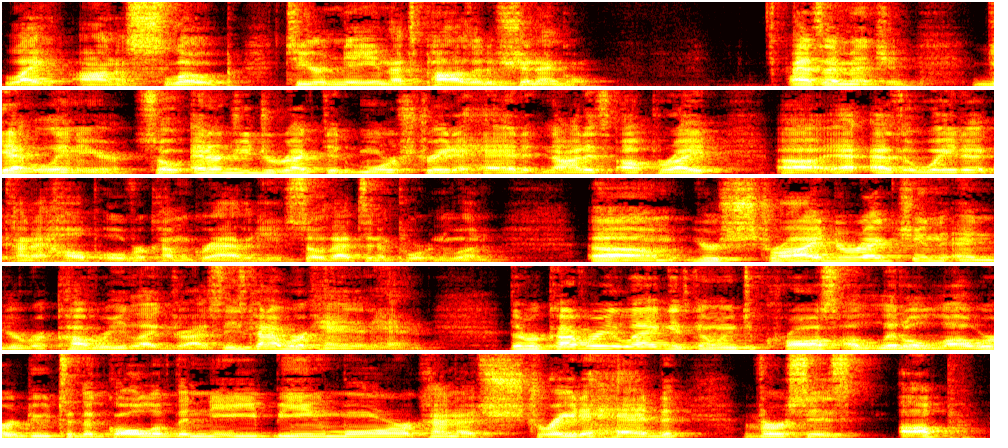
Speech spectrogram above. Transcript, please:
like on a slope to your knee and that's positive shin angle. As I mentioned, get linear. So energy directed more straight ahead, not as upright uh, as a way to kind of help overcome gravity. So that's an important one. Um, your stride direction and your recovery leg drive. So these kind of work hand in hand. The recovery leg is going to cross a little lower due to the goal of the knee being more kind of straight ahead versus up.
